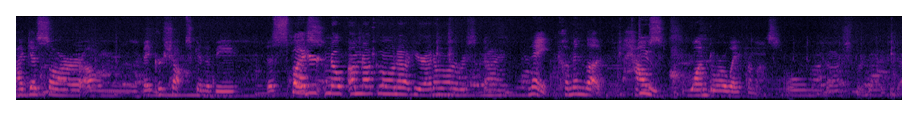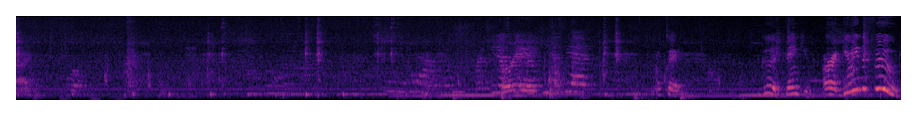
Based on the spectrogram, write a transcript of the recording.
I guess our um baker shop's gonna be the Spider. place. Nope, I'm not going out here. I don't want to risk dying. Nate, come in the house one door away from us. Oh my gosh, we're going to die. Thank you. Alright, give me the food.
